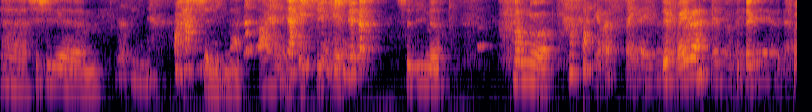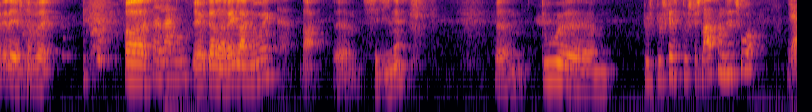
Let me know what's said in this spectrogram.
Øh, Cecilie... Øh, Jeg hedder Celine. åh, Selina. Ej, Jeg er ikke Celine. Celine. Hold nu op. Det er også fredag efter. Det er fredag. Det. Er- Fredag eftermiddag. Og Det er en lang uge. det, det har været en rigtig lang uge, ikke? Ja. Nej. Øh, Celine. Øh, du, øh, du, du, skal, du skal snart på en lille tur. Ja.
